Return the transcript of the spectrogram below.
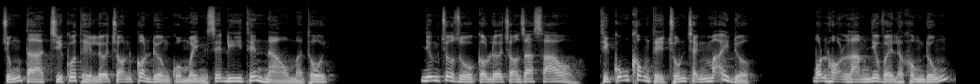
Chúng ta chỉ có thể lựa chọn con đường của mình sẽ đi thế nào mà thôi. Nhưng cho dù cậu lựa chọn ra sao, thì cũng không thể trốn tránh mãi được. Bọn họ làm như vậy là không đúng.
